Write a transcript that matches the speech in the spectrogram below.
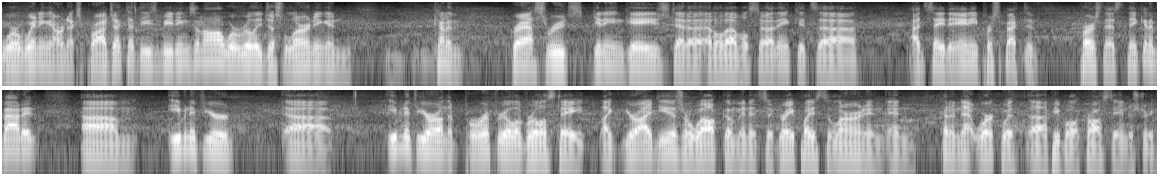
we're winning our next project at these meetings and all. We're really just learning and kind of grassroots getting engaged at a, at a level. So I think it's, uh, I'd say to any prospective person that's thinking about it, um, even if you're, uh, even if you're on the peripheral of real estate, like your ideas are welcome and it's a great place to learn and, and kind of network with uh, people across the industry.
